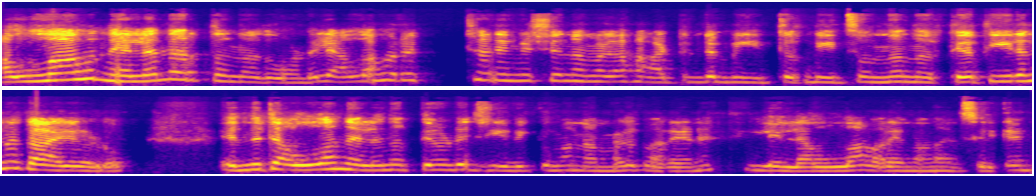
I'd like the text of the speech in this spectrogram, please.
അള്ളാഹു നിലനിർത്തുന്നത് കൊണ്ട് അല്ലെ അള്ളാഹു ഒരൊറ്റ നിമിഷം നമ്മളെ ഹാർട്ടിന്റെ ബീറ്റ് ബീറ്റ്സ് ഒന്ന് നിർത്തിയാൽ തീരുന്ന കാര്യമുള്ളൂ. എന്നിട്ട് അള്ളാഹ് നിലനിർത്തിയോണ്ട് ജീവിക്കുമ്പോൾ നമ്മൾ പറയണേ ഇല്ല ഇല്ല അള്ളാഹ് പറയുന്നത് അനുസരിക്കാൻ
